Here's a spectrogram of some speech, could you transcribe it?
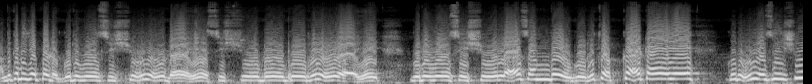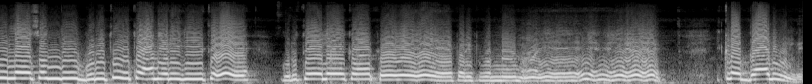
అందుకని చెప్పాడు గురువు శిష్యుడు ఏ శిష్యుడు గురు ఏ గురువు శిష్యుల సందు గురు తొక్కటాయే. గురువు శిష్యుల సందు గురుతూ తానెరిగితే గురుతే లేకపోయే పరిపూర్ణమాయే. ఇక్కడ ఒక గాలి ఉంది.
